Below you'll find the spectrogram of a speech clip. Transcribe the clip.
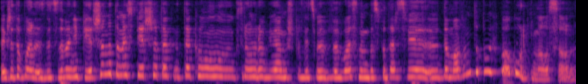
Także to była zdecydowanie pierwsza, natomiast pierwsza tak, taką, którą robiłam już powiedzmy we własnym gospodarstwie y, domowym, to były chyba ogórki małosolne.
